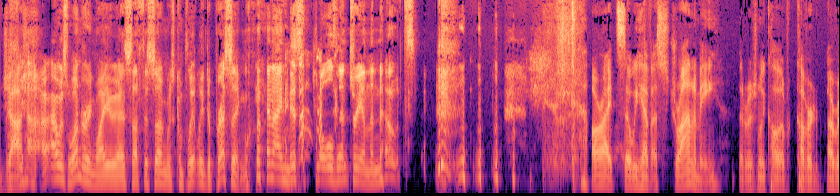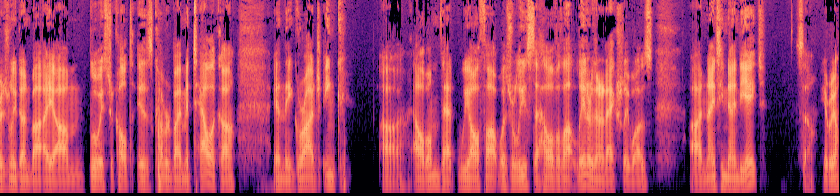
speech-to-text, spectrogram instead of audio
Josh. Yeah, I, was wondering why you guys thought this song was completely depressing when I missed Joel's entry in the notes. All right. So we have astronomy that originally co- covered, originally done by um, Blue Oyster Cult, is covered by Metallica in the Garage Inc. Uh, album that we all thought was released a hell of a lot later than it actually was, uh, 1998. So here we go.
